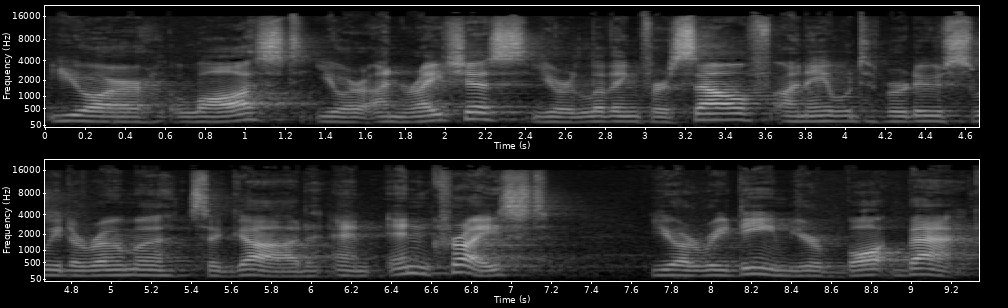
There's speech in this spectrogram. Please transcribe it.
you are lost, you are unrighteous, you are living for self, unable to produce sweet aroma to God. And in Christ, you are redeemed, you're bought back,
